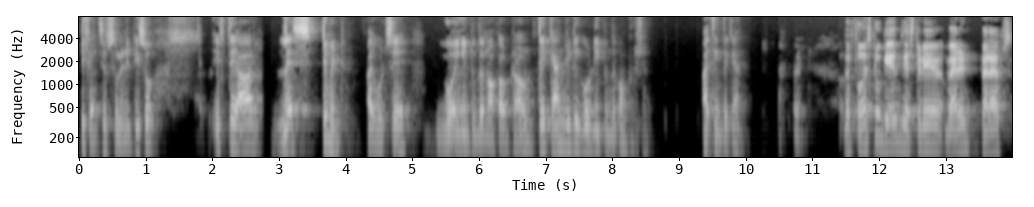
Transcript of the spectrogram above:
defensive solidity. So if they are less timid, I would say, going into the knockout round, they can really go deep in the competition. I think they can. The first two games yesterday weren't perhaps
